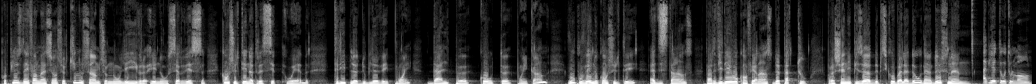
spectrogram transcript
Pour plus d'informations sur qui nous sommes sur nos livres et nos services, consultez notre site web www.dalpecote.com. Vous pouvez nous consulter à distance par vidéoconférence de partout. Prochain épisode de Psycho Balado dans deux semaines. À bientôt tout le monde.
